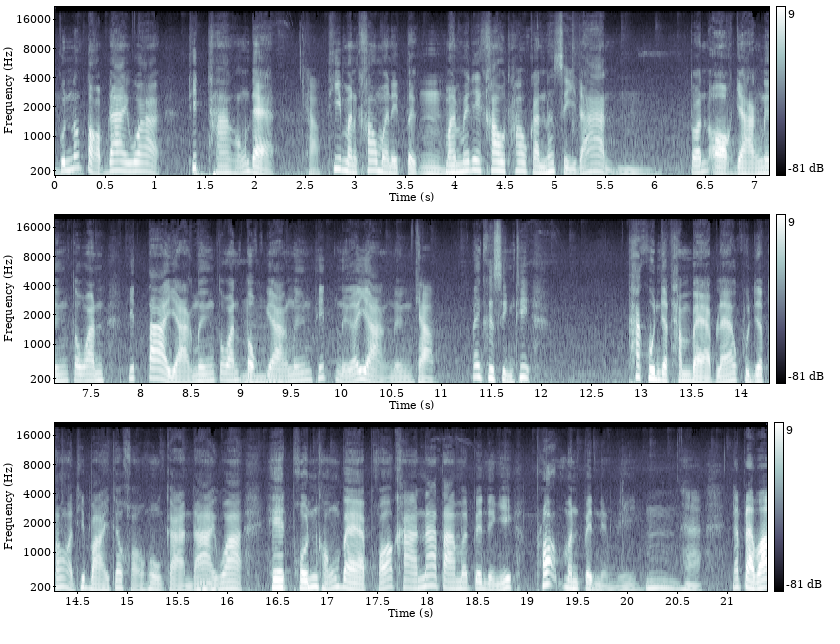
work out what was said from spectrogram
มคุณต้องตอบได้ว่าทิศทางของแดดครับที่มันเข้ามาในตึกอืมมันไม่ได้เข้าเท่ากันทั้งสี่ด้านอืมตะวันออกอย่างหนึ่งตะวันทิศใต้อย่างหนึ่งตะวันตกอืมอย่างหนึ่งทิศเหนืออย่างหนึ่งครับนั่นคือสิ่งที่ ถ้าคุณจะทำแบบแล้วคุณจะต้องอธิบายเจ้าของโครงการได้ว่าเหตุผลของแบบเพราะอาคารหน้าตามันเป็นอย่างนี้ เพราะมันเป็นอย่างนี้อืมฮะนั่นแปลว่า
